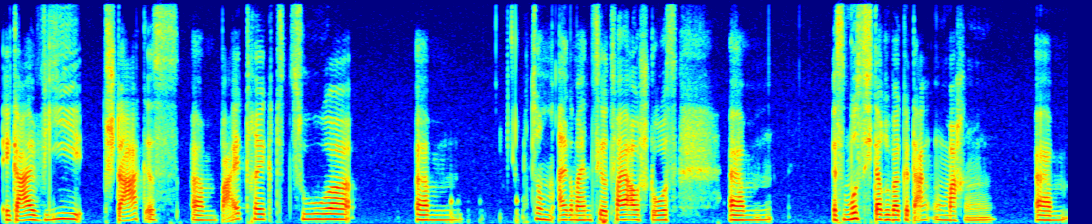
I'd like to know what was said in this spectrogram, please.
egal wie stark es ähm, beiträgt zur, ähm, zum allgemeinen CO2-Ausstoß, ähm, es muss sich darüber Gedanken machen, ähm,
